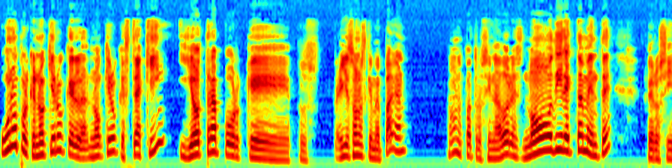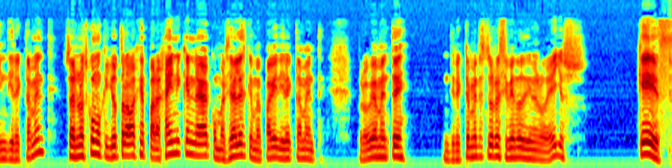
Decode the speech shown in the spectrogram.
Uno, porque no quiero que la- no quiero que esté aquí, y otra porque, pues, ellos son los que me pagan, ¿no? Los patrocinadores. No directamente, pero sí indirectamente. O sea, no es como que yo trabaje para Heineken, le haga comerciales que me pague directamente. Pero obviamente, indirectamente estoy recibiendo dinero de ellos. ¿Qué es?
